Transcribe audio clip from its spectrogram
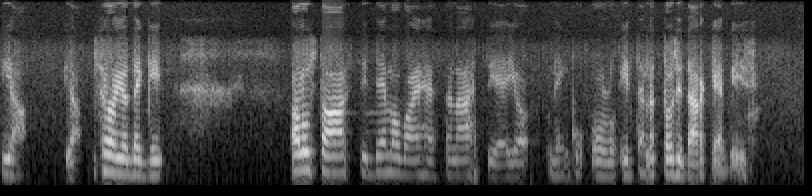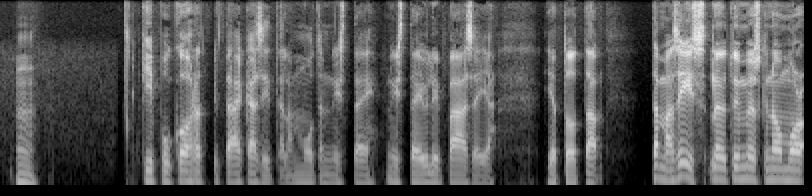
Ja, ja se on jotenkin alusta asti demovaiheesta lähtien jo niin kuin ollut itselle tosi tärkeä biisi. Hmm. Kipukohdat pitää käsitellä, muuten niistä ei, niistä ei ylipääse. Ja, ja tuota, Tämä siis löytyy myöskin No More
